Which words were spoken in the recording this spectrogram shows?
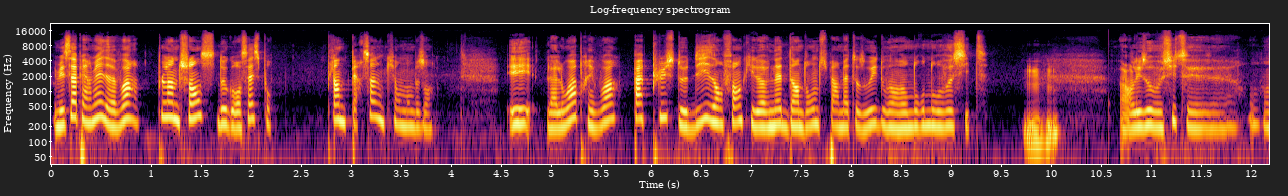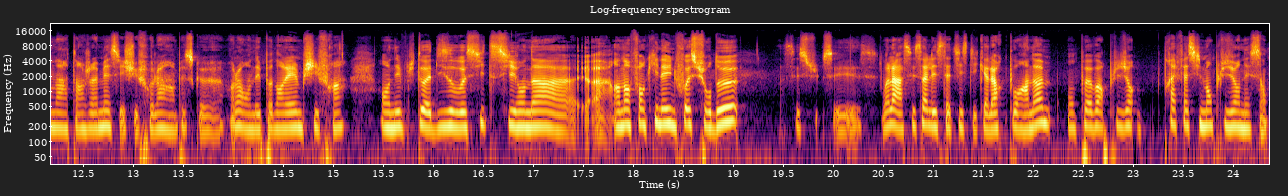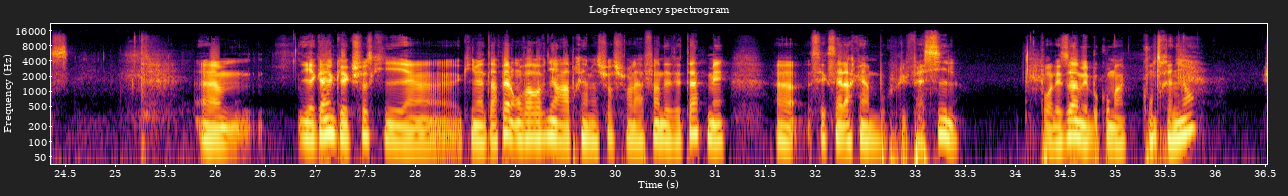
Mais ça permet d'avoir plein de chances de grossesse pour plein de personnes qui en ont besoin. Et la loi prévoit pas plus de 10 enfants qui doivent naître d'un don de spermatozoïdes ou d'un don d'ovocytes. Mhm. Alors les ovocytes, on n'atteint jamais ces chiffres-là, hein, parce que voilà, on n'est pas dans les mêmes chiffres. hein. On est plutôt à 10 ovocytes. Si on a euh, un enfant qui naît une fois sur deux, c'est voilà, c'est ça les statistiques. Alors que pour un homme, on peut avoir plusieurs, très facilement plusieurs naissances. Euh, Il y a quand même quelque chose qui, euh, qui m'interpelle. On va revenir après, bien sûr, sur la fin des étapes, mais c'est que ça a l'air quand même beaucoup plus facile pour les hommes et beaucoup moins contraignant.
